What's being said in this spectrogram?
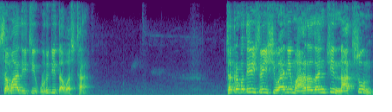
समाधीची ऊर्जित अवस्था. छत्रपती श्री शिवाजी महाराजांची नाचून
